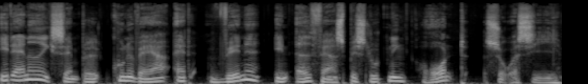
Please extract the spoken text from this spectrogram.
Et andet eksempel kunne være at vende en adfærdsbeslutning rundt, så at sige.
